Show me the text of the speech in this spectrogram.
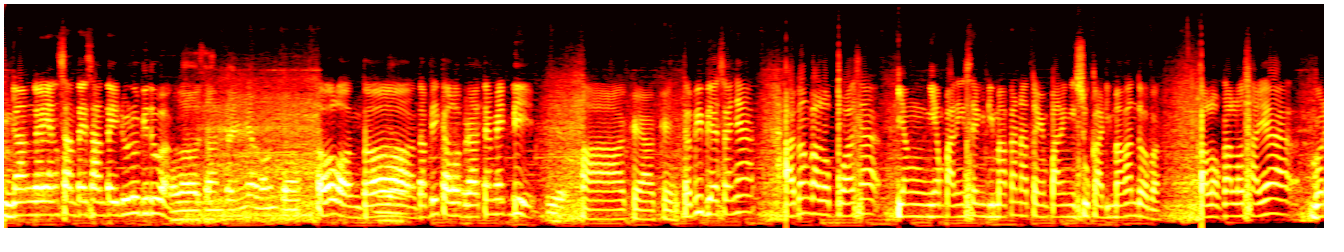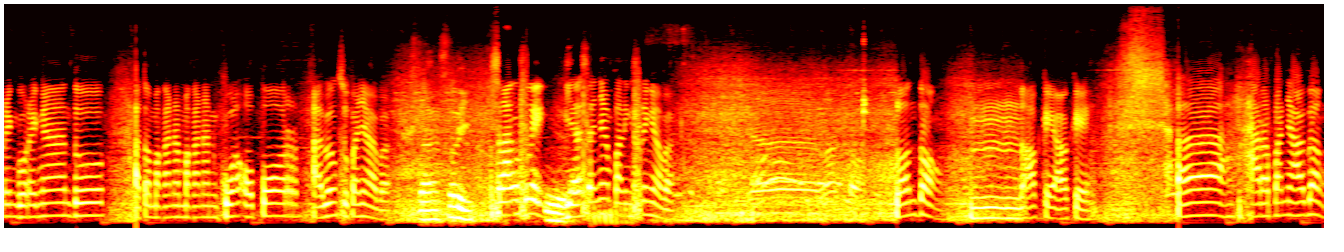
Enggak enggak yang santai-santai dulu gitu, Bang. Kalau santainya lontong. Oh, lontong. Tapi kalau beratnya McD. Iya. Ah, Oke oke. Tapi biasanya abang kalau puasa yang yang paling sering dimakan atau yang paling suka dimakan tuh apa? Kalau kalau saya goreng-gorengan tuh atau makanan-makanan kuah opor, abang sukanya apa? Yang sering. Selang-seling. Iya. Biasanya yang paling sering apa? Lontong. Hmm oke oke. Eh, harapannya abang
